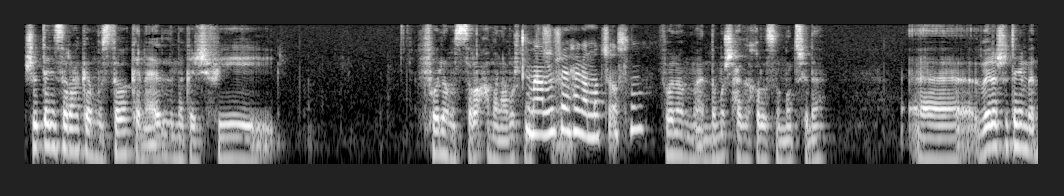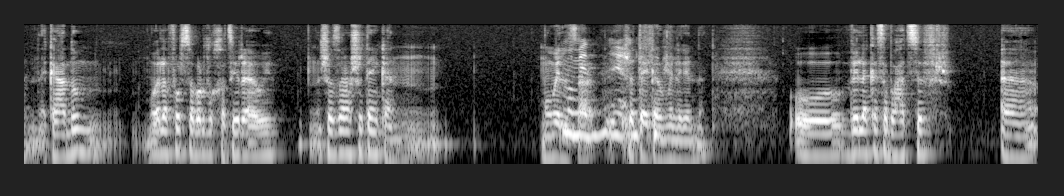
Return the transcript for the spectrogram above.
الشوط التاني صراحة كان مستوى كان أقل ما كانش فيه فولم الصراحة ما لعبوش ما. عملوش أي حاجة الماتش أصلا؟ فولم ما قدموش حاجة خالص الماتش ده. آه فيلا الشوط التاني كان عندهم ولا فرصة برضو خطيرة قوي. الشوط صراحة الشوط التاني كان ممل. يعني. الشوط التاني كان ممل جدا. وفيلا كسب 1-0 آه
